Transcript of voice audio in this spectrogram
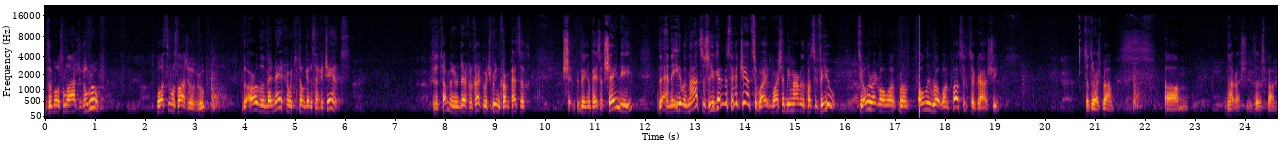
The most logical group. Well, what's the most logical group? The Earl and Ben Necher, which you don't get a second chance. Because the Tamar or Derech which bring Korban Pesach, bring a Pesach Sheni, and they eat it with matzah, so you're getting a second chance. So why, why should I be married with a pasuk for you? So you only wrote one, only wrote one pasuk, said Rashi. Said the Rashbam. Um, not Rashi, the Rashbam.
